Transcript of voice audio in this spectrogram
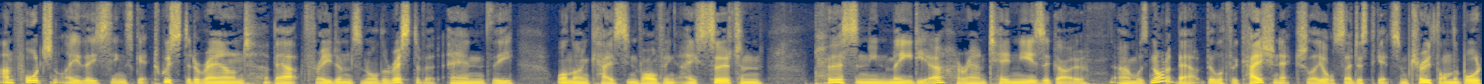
Unfortunately, these things get twisted around about freedoms and all the rest of it. And the well-known case involving a certain person in media around 10 years ago um, was not about vilification, actually, also just to get some truth on the board.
